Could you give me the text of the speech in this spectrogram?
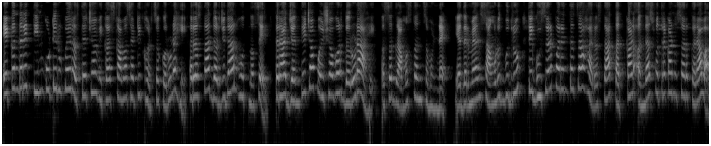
एकंदरीत तीन कोटी रुपये रस्त्याच्या विकास कामासाठी खर्च करूनही रस्ता दर्जेदार होत नसेल तर हा जनतेच्या पैशावर दरोडा आहे असं ग्रामस्थांचं म्हणणं आहे. या दरम्यान सांगडूत बुद्रुक ते घुसरपर्यंतचा हा रस्ता तत्काळ अंदाजपत्रकानुसार करावा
